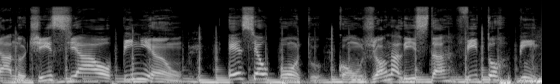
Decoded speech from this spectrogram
Da notícia à opinião. Esse é o ponto, com o jornalista Vitor Pinto.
